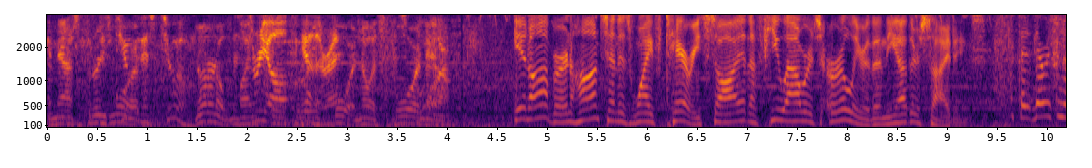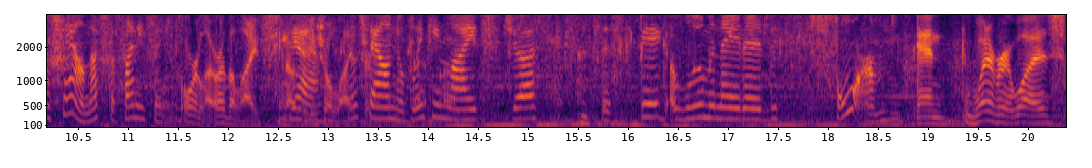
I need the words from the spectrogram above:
And now it's three There's more. two, there's two of them. No, no, no. There's One, three two, all together, right? Four. No, it's It's four four. now. In Auburn, Hans and his wife Terry saw it a few hours earlier than the other sightings. But there was no sound. That's the funny thing. Or, or the lights, you know, yeah, the usual lights. no sound, no blinking like lights, just this big illuminated form. And whatever it was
